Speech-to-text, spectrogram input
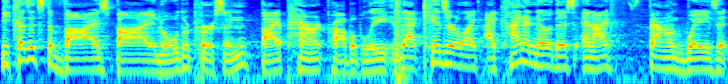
because it's devised by an older person, by a parent probably, that kids are like, I kind of know this, and I found ways that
